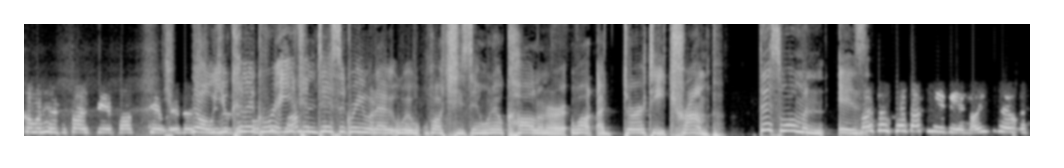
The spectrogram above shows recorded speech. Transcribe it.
someone who decides to be a prostitute is a No, is you a can agree. You can disagree without with what she's doing without calling her what a dirty tramp. This woman is. Like I said, that's me being nice about it.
